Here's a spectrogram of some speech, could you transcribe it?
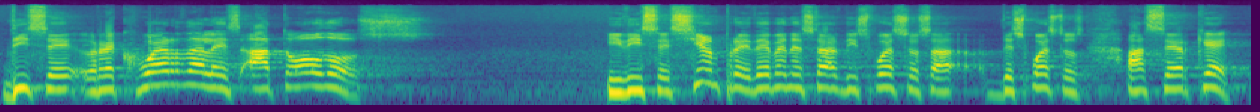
Dice, recuérdales a todos Y dice, siempre deben estar dispuestos a, dispuestos a hacer qué?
